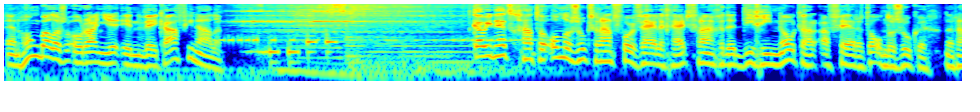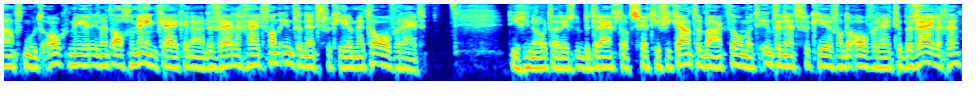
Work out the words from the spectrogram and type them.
En honkballers oranje in WK-finale. Het kabinet gaat de Onderzoeksraad voor Veiligheid vragen de DigiNotar-affaire te onderzoeken. De raad moet ook meer in het algemeen kijken naar de veiligheid van internetverkeer met de overheid. DigiNotar is het bedrijf dat certificaten maakte om het internetverkeer van de overheid te beveiligen.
